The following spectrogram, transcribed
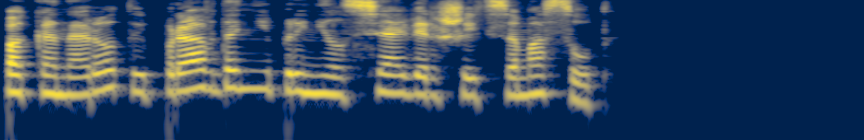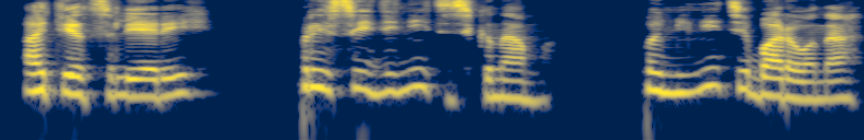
пока народ и правда не принялся вершить самосуд. Отец Лерий, присоединитесь к нам, помяните барона.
